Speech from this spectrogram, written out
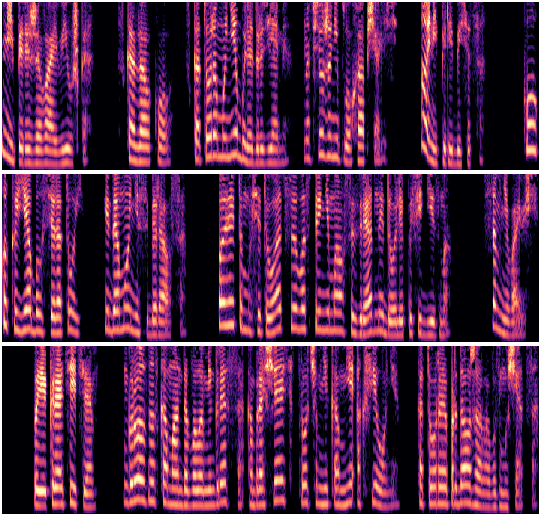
«Не переживай, Вьюшка», — сказал Кол, с которым мы не были друзьями, но все же неплохо общались. Они перебесятся. Кол, как и я, был сиротой, и домой не собирался. Поэтому ситуацию воспринимал с изрядной долей пофигизма. Сомневаюсь. «Прекратите!» — грозно скомандовала Мигресса, обращаясь, впрочем, не ко мне, а к Фионе, которая продолжала возмущаться.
